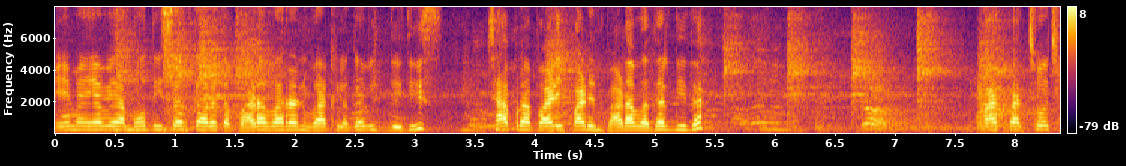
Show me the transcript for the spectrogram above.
એમાં હવે આ મોદી સરકારે તો ભાડાવાળાની વાટ લગાવી જ દીધી છાપરા પાડી પાડીને ભાડા વધારી દીધા. પાંચ પાંચ, છ છ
